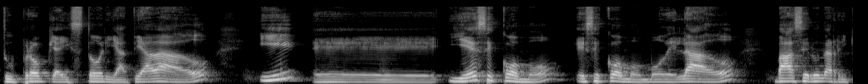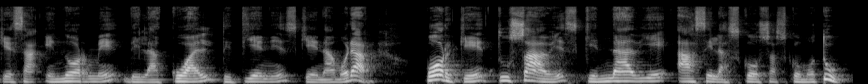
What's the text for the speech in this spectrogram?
tu propia historia te ha dado, y, eh, y ese cómo, ese cómo modelado va a ser una riqueza enorme de la cual te tienes que enamorar, porque tú sabes que nadie hace las cosas como tú,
